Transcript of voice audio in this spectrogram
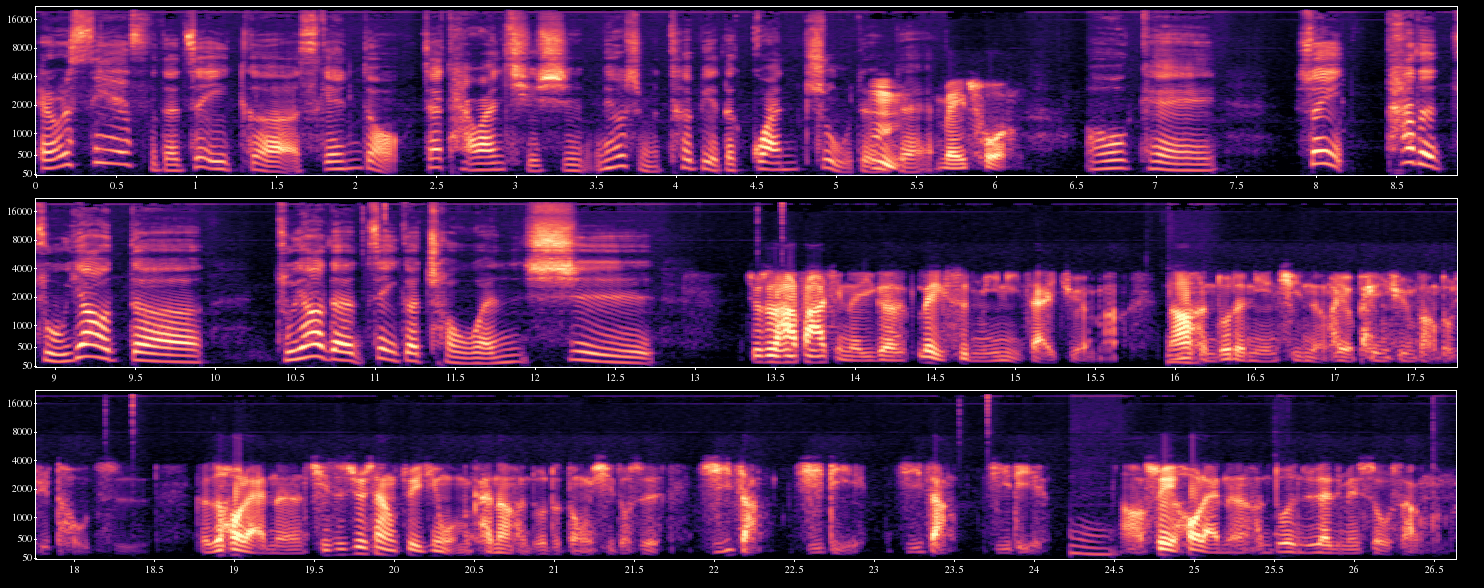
LCF 的这一个 scandal 在台湾其实没有什么特别的关注，对不对？嗯，没错。OK，所以它的主要的主要的这个丑闻是。就是他发行了一个类似迷你债券嘛，然后很多的年轻人还有 pension fund 都去投资，可是后来呢，其实就像最近我们看到很多的东西都是急涨急跌，急涨急跌，嗯啊，所以后来呢，很多人就在这边受伤了嘛。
